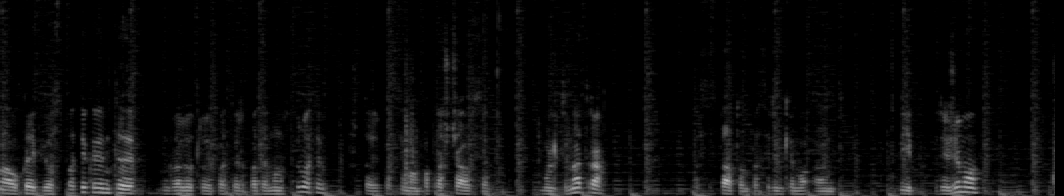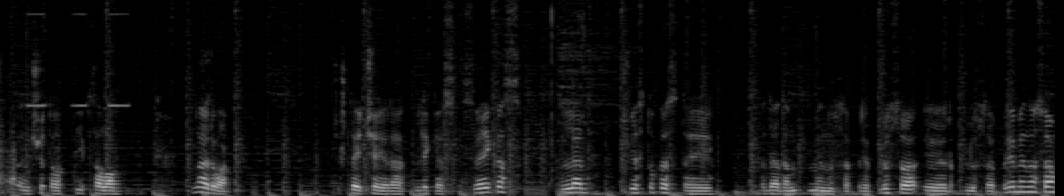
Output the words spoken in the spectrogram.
Na, o kaip juos patikrinti, galiu tuoj pat ir pademonstruoti. Štai pasimam paprasčiausią multimetrą, pasistatom pasirinkimo ant beep režimo, ant šito pypsalo. Na ir va, štai čia yra likęs sveikas LED šviestukas, tai padedam minusą prie pliuso ir pliusą prie minuso.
